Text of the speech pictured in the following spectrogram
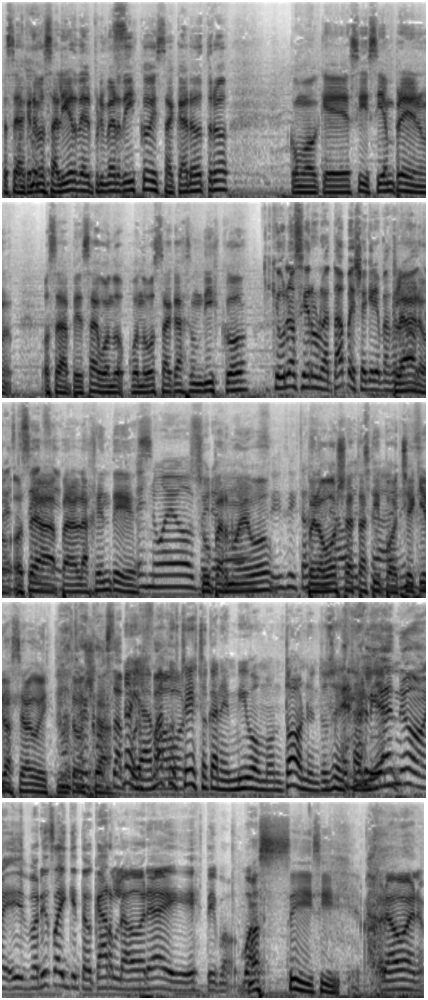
O sea, queremos salir del primer disco y sacar otro. Como que sí, siempre, o sea, pensá, cuando, cuando vos sacás un disco, Es que uno cierra una tapa y ya quiere pasar la claro, otra, o sea, sí. para la gente es Es nuevo, súper pero- nuevo, sí, pero vos ya estás tipo, che, sí. quiero hacer algo distinto Otra ya. cosa. No, y además que ustedes tocan en vivo un montón, entonces En realidad también. no, y por eso hay que tocarlo ahora y es tipo, bueno, Más, sí, sí. pero bueno.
